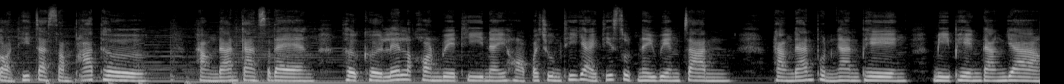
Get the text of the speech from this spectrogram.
ก่อนที่จะสัมภาษณ์เธอ ทางด้านการแสดง เธอเคยเล่นละครเวทีในหอประชุมที่ใหญ่ที่สุดในเวียงจันทร์ ทางด้านผลงานเพลง มีเพลงดังอย่าง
